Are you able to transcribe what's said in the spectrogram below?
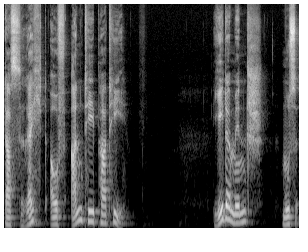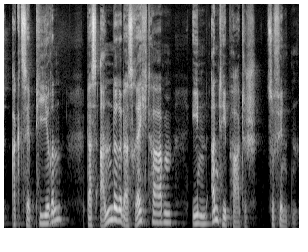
Das Recht auf Antipathie. Jeder Mensch muss akzeptieren, dass andere das Recht haben, ihn antipathisch zu finden.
